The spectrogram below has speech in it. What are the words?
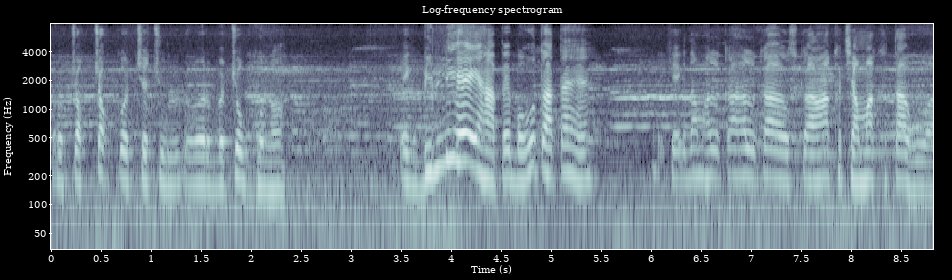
ওর চকচক করছে চুল ওর চোখগুলো एक बिल्ली है यहाँ पे बहुत आता है देखिए एकदम हल्का हल्का उसका आँख चमकता हुआ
